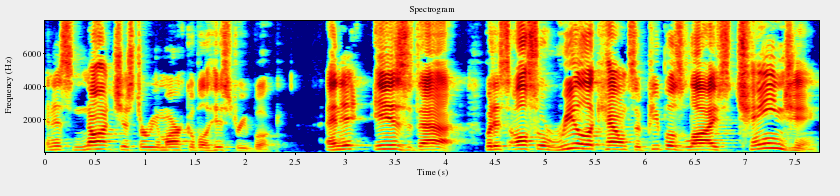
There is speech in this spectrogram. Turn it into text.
And it's not just a remarkable history book. And it is that. But it's also real accounts of people's lives changing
